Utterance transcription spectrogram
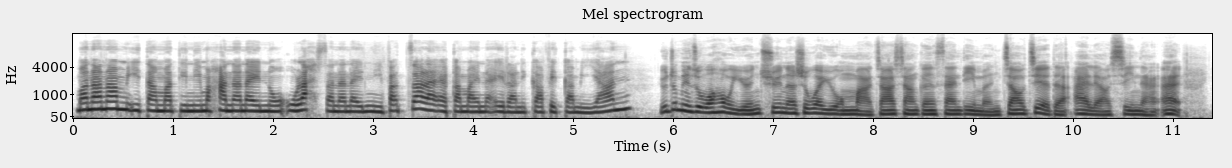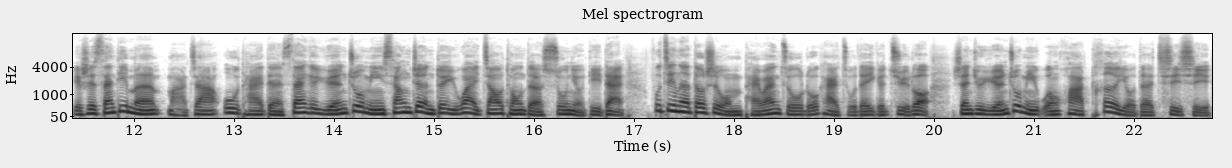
Mananam ita matini mahananay no ulah sananay ni padzalay kamay na irani kafit kami yan. 原住民族文化园区呢，是位于我们马家乡跟三地门交界的爱寮西南岸，也是三地门、马家、雾台等三个原住民乡镇对于外交通的枢纽地带。附近呢，都是我们排湾族、卢凯族的一个聚落，深具原住民文化特有的气息。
